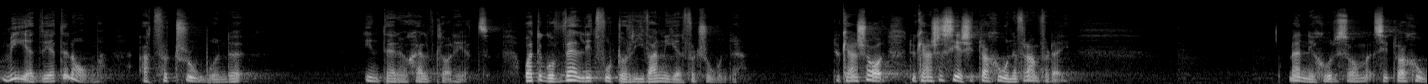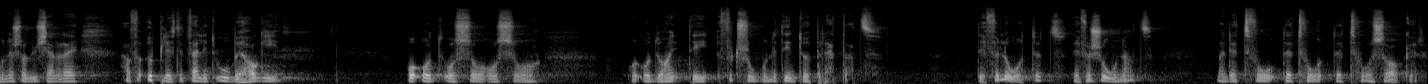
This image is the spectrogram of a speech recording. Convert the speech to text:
medveten om att förtroende inte är en självklarhet. Och att det går väldigt fort att riva ner förtroende. Du kanske, har, du kanske ser situationer framför dig. Människor som situationer som du känner dig har upplevt ett väldigt obehag i. Och, och, och så, och så och, och då har det, förtroendet inte upprättat. Det är förlåtet, det är försonat. Men det är, två, det, är två, det är två saker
